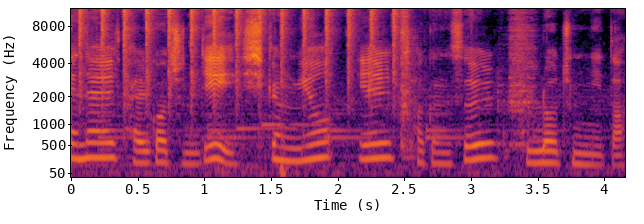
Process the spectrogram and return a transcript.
팬을 달궈준 뒤 식용유 1 작은술 불러줍니다.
